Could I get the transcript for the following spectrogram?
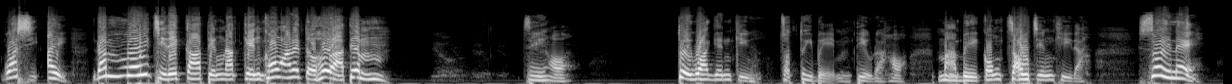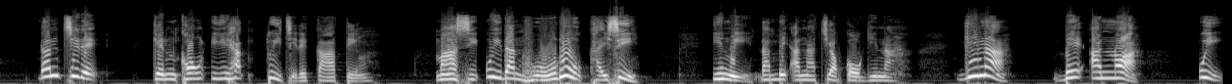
我是爱咱每一个家庭若健康安尼就好啊，对毋？这吼对我研究。绝对袂毋对啦吼，嘛袂讲走进去啦。所以呢，咱即个健康医学对一个家庭，嘛是为咱妇女开始，因为咱要安怎照顾囡仔，囡仔要安怎为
